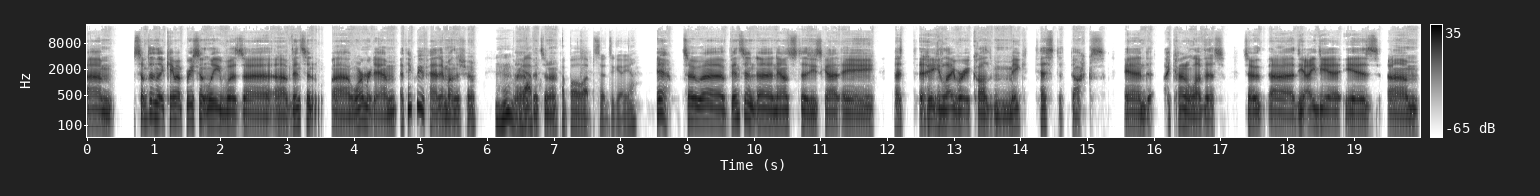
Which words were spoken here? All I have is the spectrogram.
Um, something that came up recently was uh, uh, Vincent uh, Warmerdam. I think we've had him on the show. Mm-hmm, we uh, have Vincent a couple episodes ago. Yeah. Yeah. So uh, Vincent uh, announced that he's got a, a, a library called Make Test Docs, and I kind of love this. So uh, the idea is um,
